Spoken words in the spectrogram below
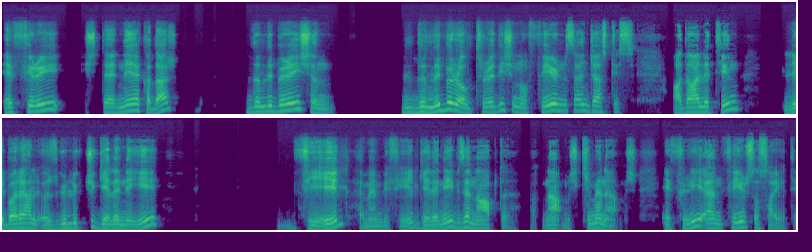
e, free işte neye kadar? The liberation, the liberal tradition of fairness and justice. Adaletin liberal, özgürlükçü geleneği fiil, hemen bir fiil, geleneği bize ne yaptı? Bak ne yapmış? Kime ne yapmış? A free and fair society.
